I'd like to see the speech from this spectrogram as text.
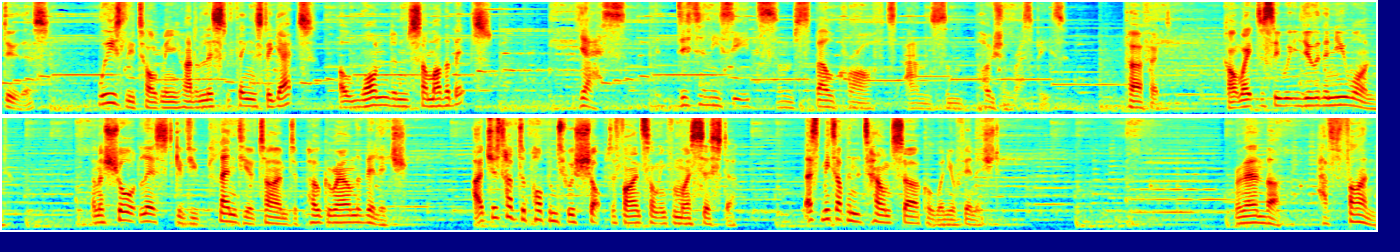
to do this? Weasley told me you had a list of things to get, a wand and some other bits. Yes. Dittany seeds, some spellcrafts, and some potion recipes. Perfect. Can't wait to see what you do with the new wand. And a short list gives you plenty of time to poke around the village. I just have to pop into a shop to find something for my sister. Let's meet up in the town circle when you're finished. Remember, have fun.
